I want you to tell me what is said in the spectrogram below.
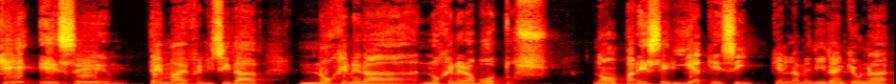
que ese tema de felicidad no genera, no genera votos, ¿no? Parecería que sí, que en la medida en que una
